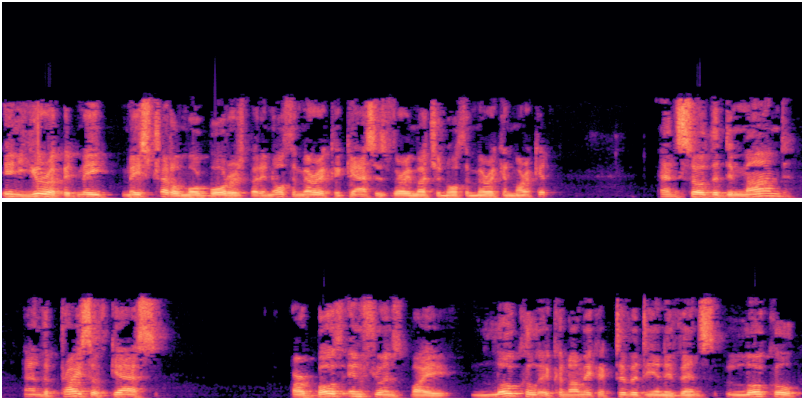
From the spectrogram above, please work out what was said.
In Europe, it may, may straddle more borders, but in North America, gas is very much a North American market. And so the demand and the price of gas are both influenced by local economic activity and events, local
